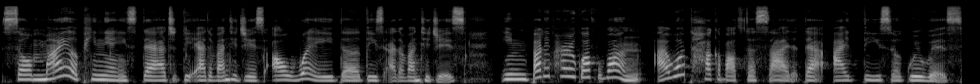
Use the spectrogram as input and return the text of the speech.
So my opinion is that the advantages outweigh the disadvantages. In body paragraph 1, I will talk about the side that I disagree with,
